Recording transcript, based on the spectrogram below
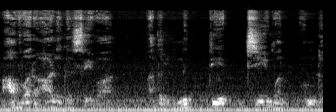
அவர் ஆளுகை செய்வார். அதில் நித்திய ஜீவன் உண்டு.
